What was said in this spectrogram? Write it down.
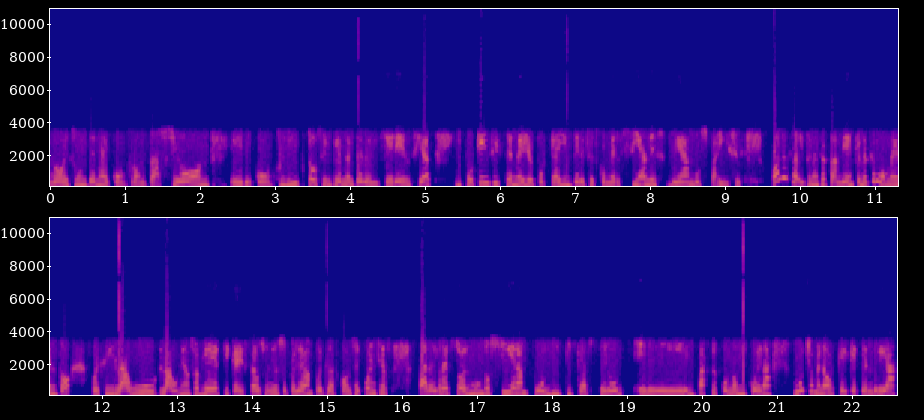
no es un tema de confrontación, eh, de conflicto, simplemente de diferencias. ¿Y por qué insiste en ello? Porque hay intereses comerciales de ambos países. ¿Cuál es la diferencia también? Que en ese momento, pues si la, U, la Unión Soviética y Estados Unidos se peleaban, pues las consecuencias para el resto del mundo sí eran políticas, pero el impacto económico era mucho menor que el que tendría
